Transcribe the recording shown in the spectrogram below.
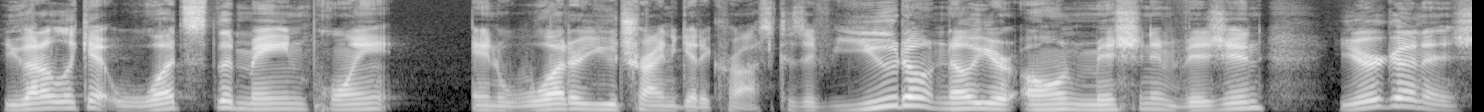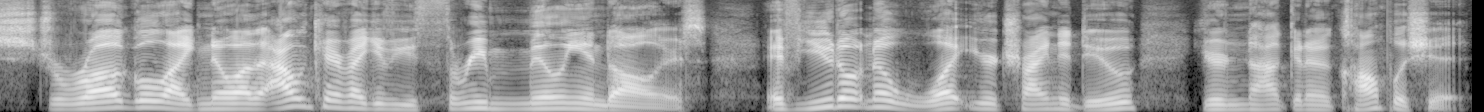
You got to look at what's the main point and what are you trying to get across? Because if you don't know your own mission and vision, you're to struggle like no other. I don't care if I give you $3 million. If you don't know what you're trying to do, you're not to accomplish it.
